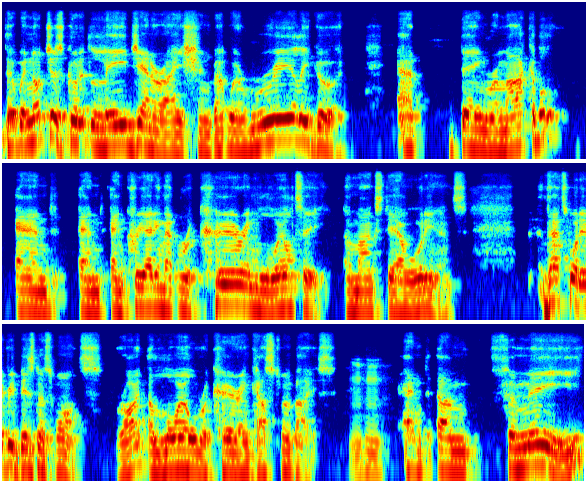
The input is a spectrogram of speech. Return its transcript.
that we're not just good at lead generation, but we're really good at being remarkable and and and creating that recurring loyalty amongst our audience that's what every business wants right a loyal recurring customer base mm-hmm. and um, for me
